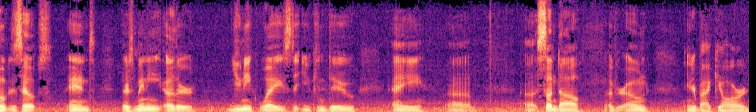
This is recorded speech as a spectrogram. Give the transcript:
Hope this helps. And there's many other unique ways that you can do a, uh, a sundial of your own in your backyard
